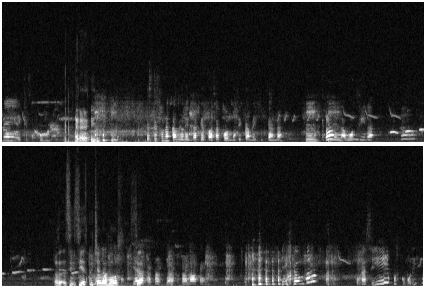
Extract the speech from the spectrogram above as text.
No que se joda. Es que es una camioneta que pasa con música mexicana Mm. en la bocina. O sea, sí, sí escuché la voz. Ya se- la sacó, ya la sacó, no, ok. ¿Y cómo? Así, pues como dije.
